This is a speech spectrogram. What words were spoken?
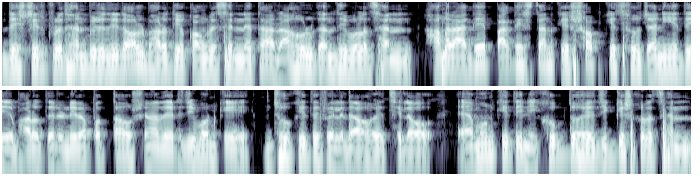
দেশটির প্রধান বিরোধী দল, ভারতীয় কংগ্রেসের নেতা রাহুল গান্ধী বলেছেন, হামলার আগে পাকিস্তানকে সবকিছু জানিয়ে দিয়ে ভারতের নিরাপত্তা ও সেনাদের জীবনকে ঝুঁকিতে ফেলে দেওয়া হয়েছিল। এমনকি তিনি ক্ষুব্ধ হয়ে জিজ্ঞেস করেছেন,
